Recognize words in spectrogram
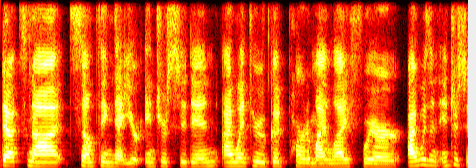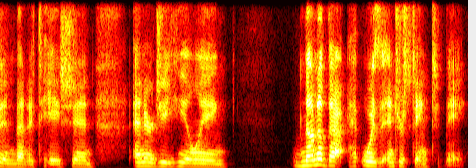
that's not something that you're interested in. I went through a good part of my life where I wasn't interested in meditation, energy healing. None of that was interesting to me.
